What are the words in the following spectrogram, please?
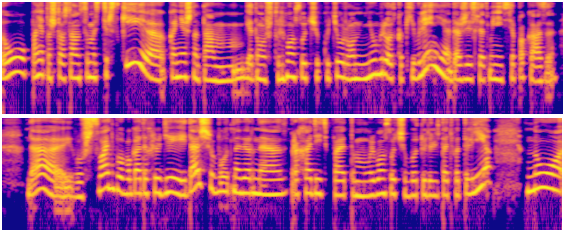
то понятно, что останутся мастерские. Конечно, там, я думаю, что в любом случае кутюр, он не умрет как явление, даже если отменить все показы. Да, и уж свадьбы богатых людей и дальше будут, наверное, проходить, поэтому в любом случае будут люди летать в ателье. Но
